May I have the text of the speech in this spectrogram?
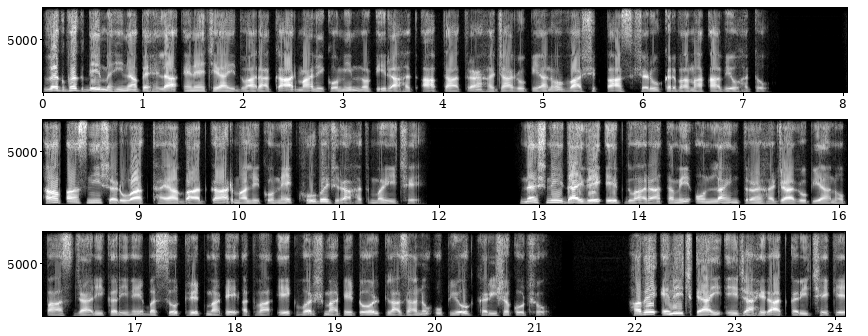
લગભગ બે મહિના પહેલા એનએચઆઈ દ્વારા કાર માલિકોની મોટી રાહત આપતા ત્રણ હજાર રૂપિયાનો વાર્ષિક પાસ શરૂ કરવામાં આવ્યો હતો. આ પાસની શરૂઆત થયા બાદ કાર માલિકોને ખૂબ જ રાહત મળી છે. નેશનલ હાઈવે એપ દ્વારા તમે ઓનલાઈન ત્રણ હજાર રૂપિયાનો પાસ જારી કરીને બસો ટ્રીપ માટે અથવા એક વર્ષ માટે ટોલ પ્લાઝાનો ઉપયોગ કરી શકો છો. હવે એનએચઆઈ એ જાહેરાત કરી છે કે,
